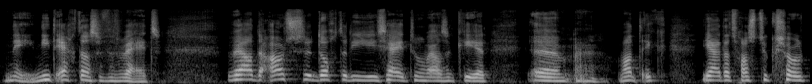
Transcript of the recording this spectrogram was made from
nee niet echt als ze verwijt. Wel, de oudste dochter die zei toen wel eens een keer... Um, want ik, ja, dat was natuurlijk zo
